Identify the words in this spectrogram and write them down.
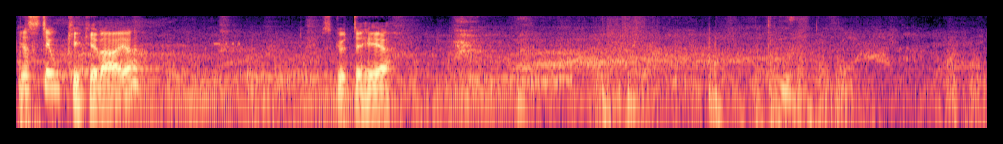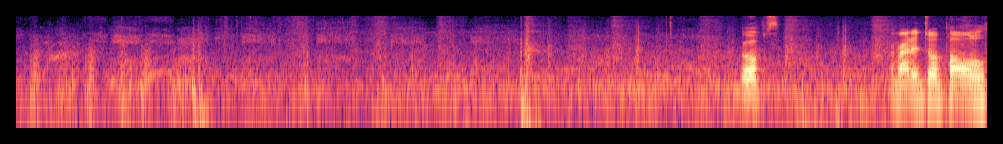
You're still kicking, are you? It's good to hear. Oops. Ran into a pole.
